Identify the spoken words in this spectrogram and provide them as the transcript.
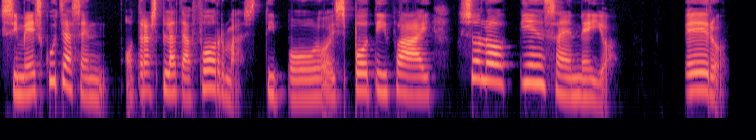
Si me escuchas en otras plataformas tipo Spotify, solo piensa en ello. Pero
